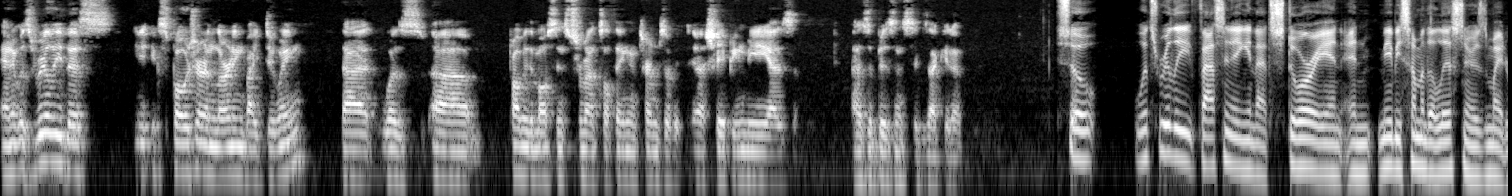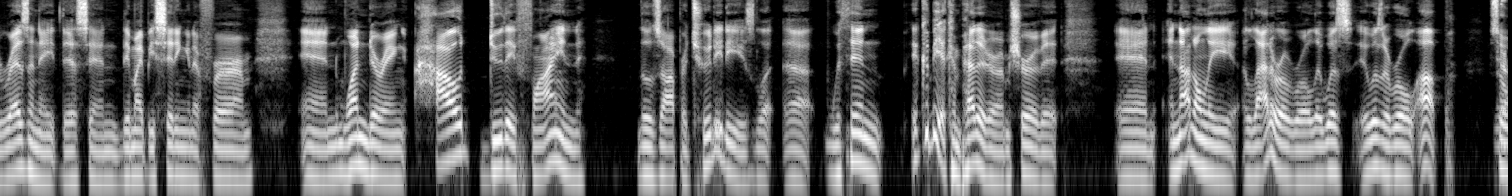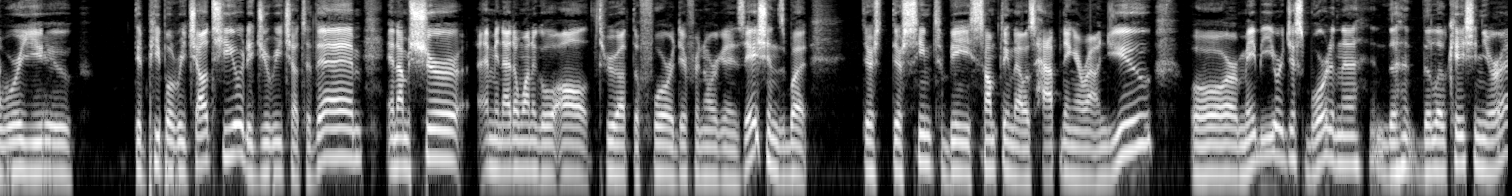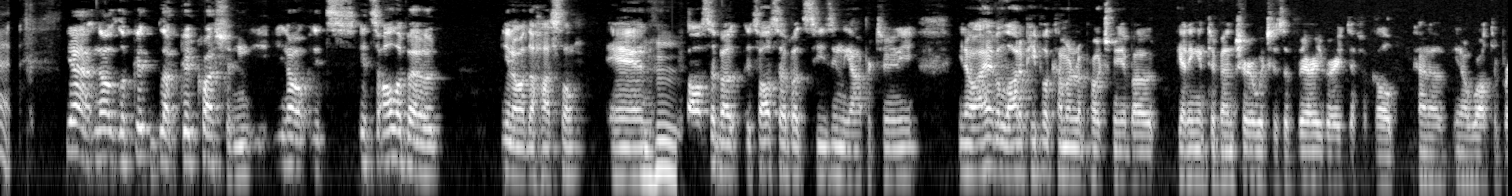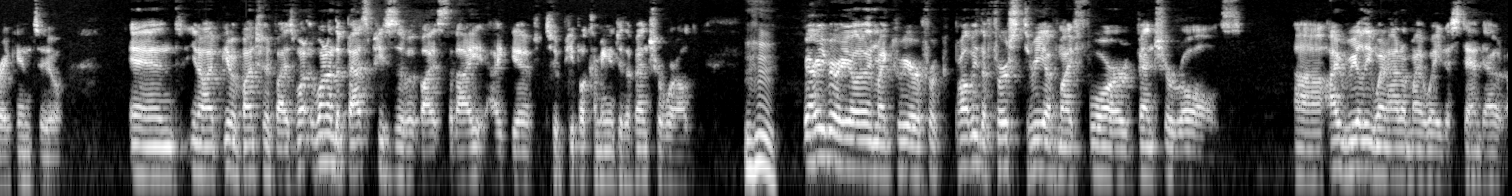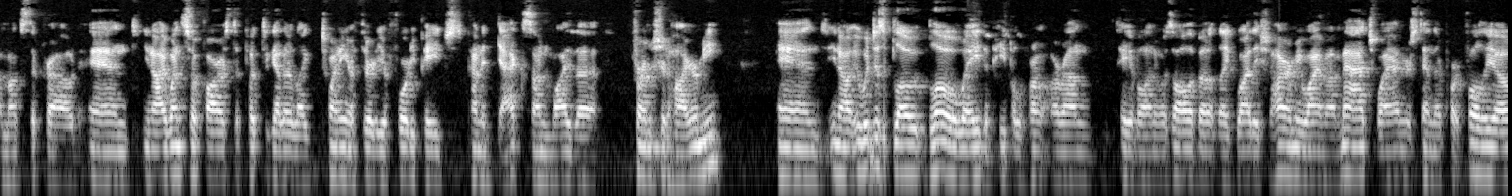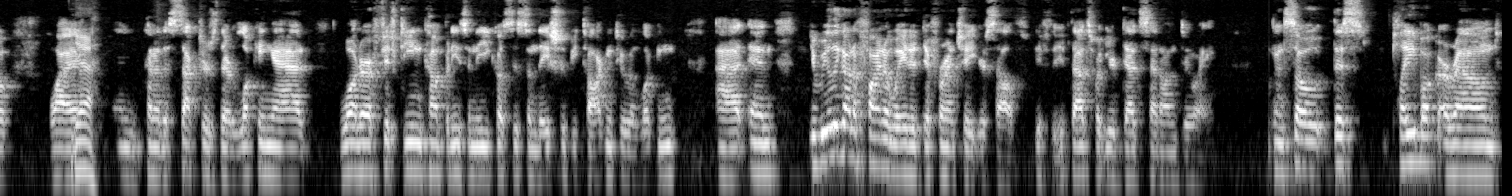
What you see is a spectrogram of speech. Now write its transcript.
And it was really this exposure and learning by doing that was uh, probably the most instrumental thing in terms of uh, shaping me as as a business executive. So, what's really fascinating in that story and, and maybe some of the listeners might resonate this and they might be sitting in a firm and wondering how do they find those opportunities uh, within it could be a competitor i'm sure of it and and not only a lateral role it was it was a roll up so yeah. were you did people reach out to you or did you reach out to them and i'm sure i mean i don't want to go all throughout the four different organizations but there's there seemed to be something that was happening around you, or maybe you were just bored in the in the, the location you're at. Yeah, no, look, good, look, good question. You know, it's it's all about you know the hustle, and mm-hmm. it's also about it's also about seizing the opportunity. You know, I have a lot of people come and approach me about getting into venture, which is a very very difficult kind of you know world to break into. And you know, I give a bunch of advice. One, one of the best pieces of advice that I, I give to people coming into the venture world mm-hmm very, very early in my career, for probably the first three of my four venture roles, uh, I really went out of my way to stand out amongst the crowd. And, you know, I went so far as to put together like 20 or 30 or 40 page kind of decks on why the firm should hire me. And, you know, it would just blow, blow away the people from around the table. And it was all about like why they should hire me, why I'm a match, why I understand their portfolio, why yeah. and kind of the sectors they're looking at. What are 15 companies in the ecosystem they should be talking to and looking at. And you really got to find a way to differentiate yourself if, if that's what you're dead set on doing. And so this playbook around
